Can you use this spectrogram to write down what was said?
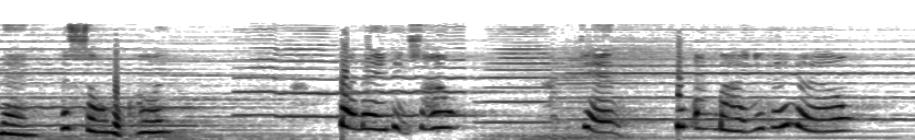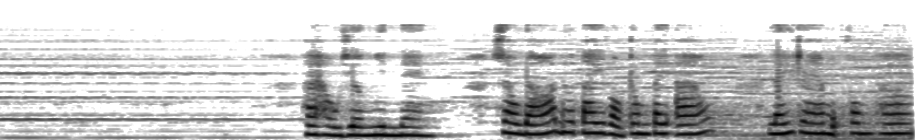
Nàng hít sâu một hơi. Ta đây thì sao? Chàng như thế nào? Hà Hầu dần nhìn nàng, sau đó đưa tay vào trong tay áo, lấy ra một phong thơ.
